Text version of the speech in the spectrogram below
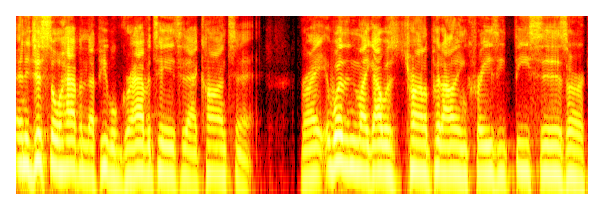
And it just so happened that people gravitated to that content. Right. It wasn't like I was trying to put out any crazy thesis or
